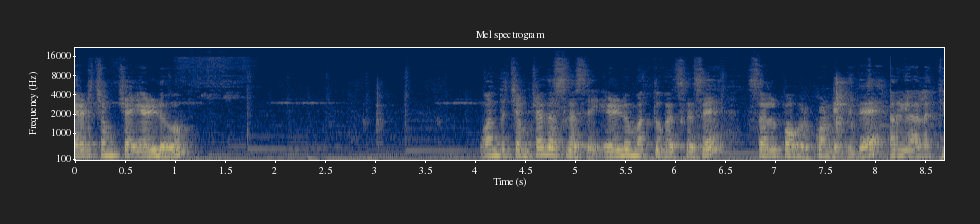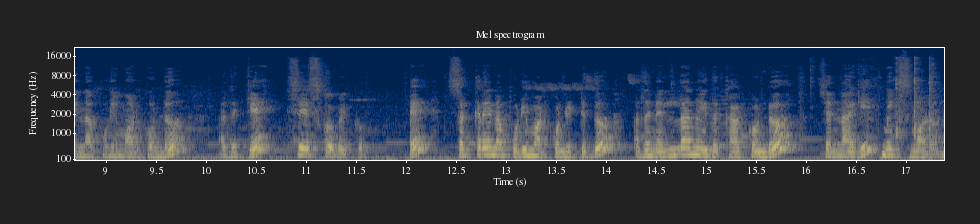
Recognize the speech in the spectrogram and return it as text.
ಎರಡು ಚಮಚ ಎಳ್ಳು, ಒಂದು ಚಮಚ ಗಸಗಸೆ, ಎಳ್ಳು ಮತ್ತು ಗಸಗಸೆ ಸ್ವಲ್ಪ ಹುರ್ಕೊಂಡಿದ್ದಿದೆ. ಯಾಲಕ್ಕಿನ ಪುಡಿ ಮಾಡಿಕೊಂಡು ಅದಕ್ಕೆ ಸೇರಿಸ್ಕೋಬೇಕು. ಸಕ್ಕರೆನ ಪುಡಿ ಮಾಡ್ಕೊಂಡಿಟ್ಟಿದ್ದು, ಅದನ್ನೆಲ್ಲಾನು ಇದಕ್ಕೆ ಹಾಕೊಂಡು ಚೆನ್ನಾಗಿ ಮಿಕ್ಸ್ ಮಾಡೋಣ.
